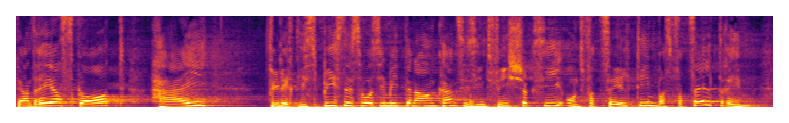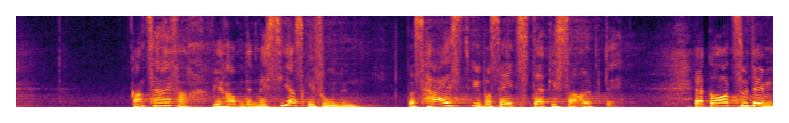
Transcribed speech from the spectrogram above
Der Andreas geht heim, vielleicht ins Business, wo sie miteinander haben. Sie sind Fischer gewesen, und erzählt ihm, was erzählt er ihm? Ganz einfach. Wir haben den Messias gefunden. Das heißt, übersetzt der Gesalbte. Er geht zu dem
